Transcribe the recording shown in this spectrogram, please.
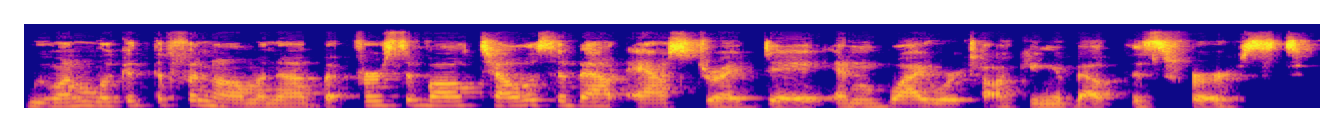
We want to look at the phenomena, but first of all, tell us about Asteroid Day and why we're talking about this first.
